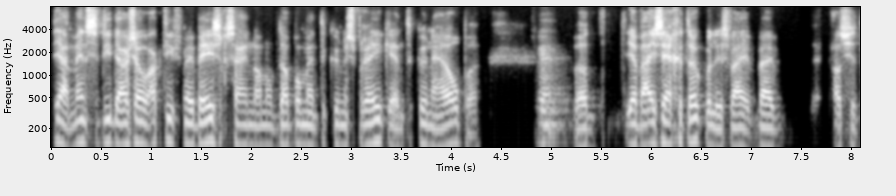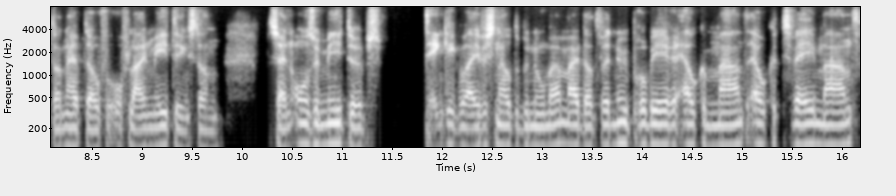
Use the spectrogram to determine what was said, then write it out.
ja, mensen die daar zo actief mee bezig zijn, dan op dat moment te kunnen spreken en te kunnen helpen. Ja. Want ja, wij zeggen het ook wel eens. Wij, wij, als je het dan hebt over offline meetings, dan zijn onze meetups denk ik wel even snel te benoemen. Maar dat we nu proberen elke maand, elke twee maand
